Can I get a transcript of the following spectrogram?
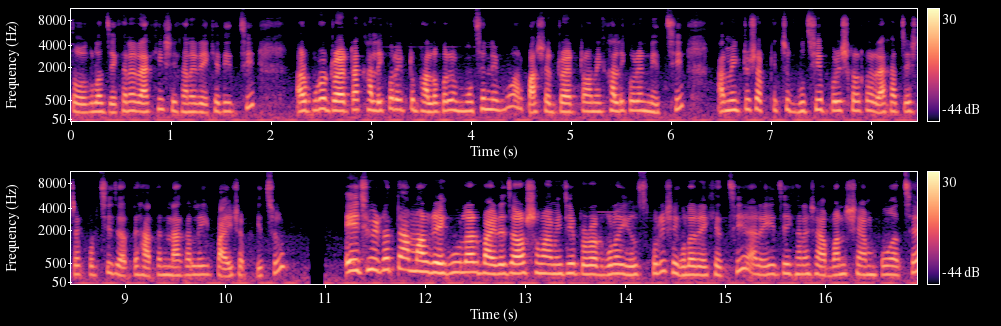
তো ওগুলো যেখানে রাখি সেখানে রেখে দিচ্ছি। আর পুরো ড্রয়ারটা খালি করে একটু ভালো করে মুছে নেব, আর পাশের ড্রয়ারটা আমি খালি করে নিচ্ছি। আমি একটু সব কিছু গুছিয়ে পরিষ্কার করে রাখার চেষ্টা করছি, যাতে হাতের নাগালেই পাই সব কিছু এই ঝুড়িটাতে আমার রেগুলার বাইরে যাওয়ার সময় আমি যে প্রোডাক্টগুলো ইউজ করি সেগুলো রেখেছি। আর এই যে এখানে সাবান শ্যাম্পু আছে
